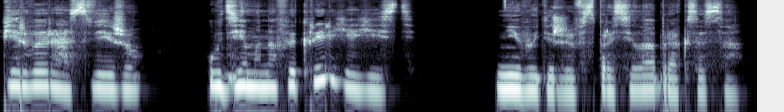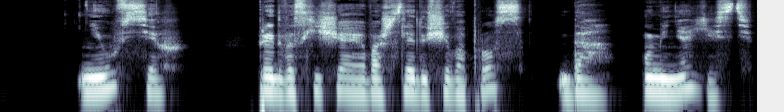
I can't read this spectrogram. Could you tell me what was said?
«Первый раз вижу. У демонов и крылья есть?» Не выдержав, спросила Абраксоса. «Не у всех. Предвосхищая ваш следующий вопрос, да, у меня есть».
